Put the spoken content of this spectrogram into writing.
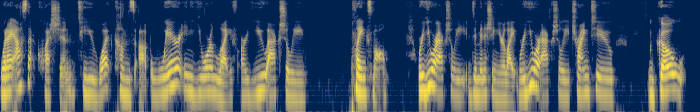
when i ask that question to you what comes up? Where in your life are you actually playing small where you are actually diminishing your light, where you are actually trying to go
